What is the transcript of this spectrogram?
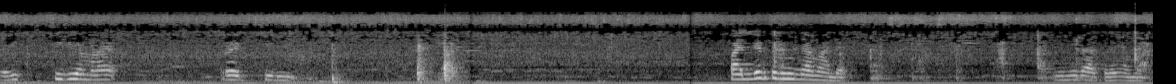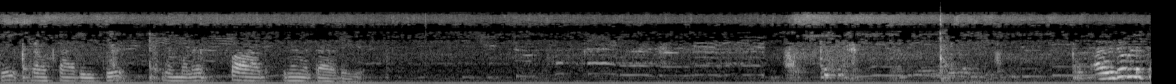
ഒരു ചിരി നമ്മളെ റെഡ് ചില്ലി പല്ലെടുത്ത് കുഞ്ഞാമാന്റെ ഇനി രാത്രി നമുക്ക് മസാലയ്ക്ക് നമ്മളെ പാടത്തിന് അങ്ങോട്ട് ആഡ് അതിന്റെ ഉള്ളിൽ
